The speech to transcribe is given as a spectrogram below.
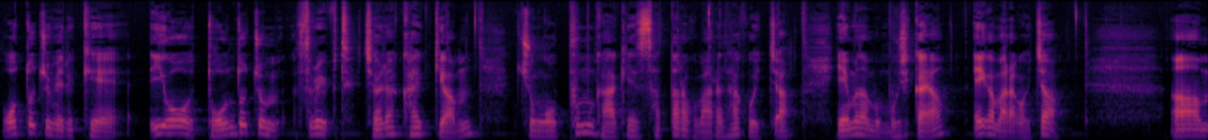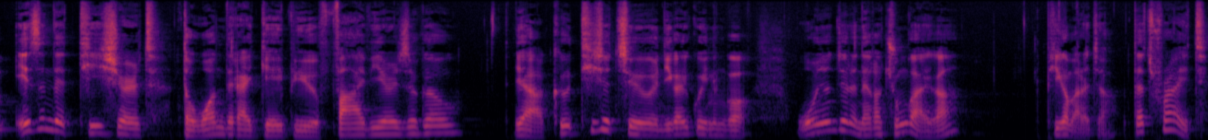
옷도 좀 이렇게 이 옷 돈도 좀 thrift 절약할 겸 중고품 가게에서 샀다라고 말을 하고 있죠. 예문 한번 보실까요? A가 말하고 있죠. Um, isn't the t-shirt the one that I gave you five years ago? 야, 그 티셔츠 네가 입고 있는 거 5년 전에 내가 준 거 아이가? B가 말하죠. That's right.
